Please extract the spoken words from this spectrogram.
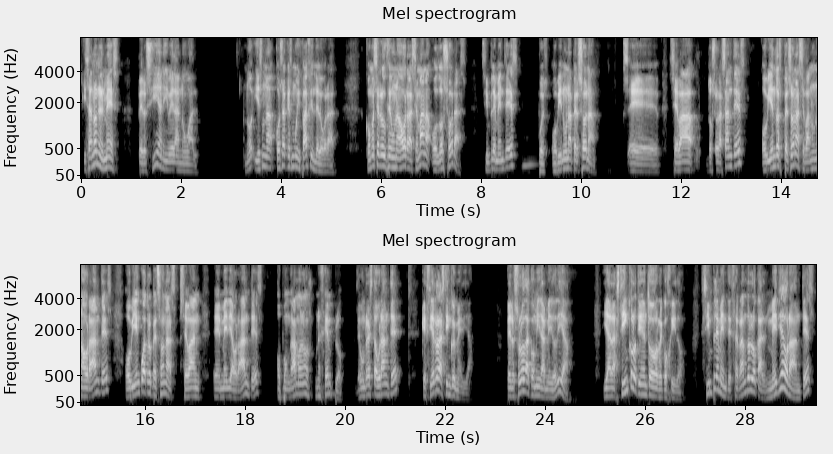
Quizá no en el mes, pero sí a nivel anual. ¿no? Y es una cosa que es muy fácil de lograr. ¿Cómo se reduce una hora a la semana o dos horas? Simplemente es, pues, o bien una persona se va dos horas antes, o bien dos personas se van una hora antes, o bien cuatro personas se van eh, media hora antes, o pongámonos un ejemplo de un restaurante que cierra a las cinco y media, pero solo da comida al mediodía, y a las cinco lo tienen todo recogido. Simplemente cerrando el local media hora antes,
